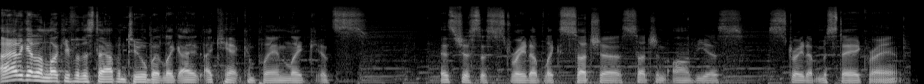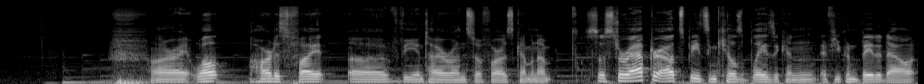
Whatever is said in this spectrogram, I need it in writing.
I had to get unlucky for this to happen too, but like I, I can't complain. Like it's it's just a straight up like such a such an obvious straight up mistake, right? Alright, well, hardest fight of the entire run so far is coming up. So Staraptor outspeeds and kills Blaziken if you can bait it out.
